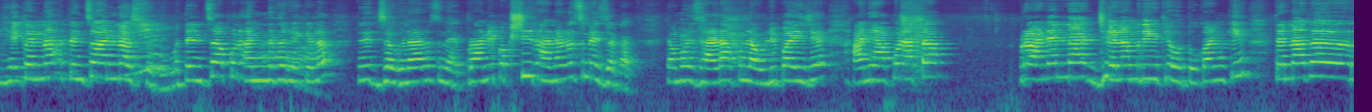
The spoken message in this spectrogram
हे करणं त्यांचं अन्न असतं मग त्यांचं आपण अन्न जर हे केलं तर ते जगणारच नाही. प्राणी पक्षी राहणारच नाही जगात. त्यामुळे झाडं आपण लावली पाहिजे. आणि आपण आता प्राण्यांना जेलामध्ये ठेवतो. कारण की त्यांना आता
